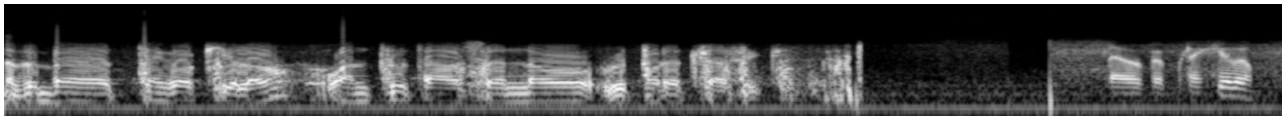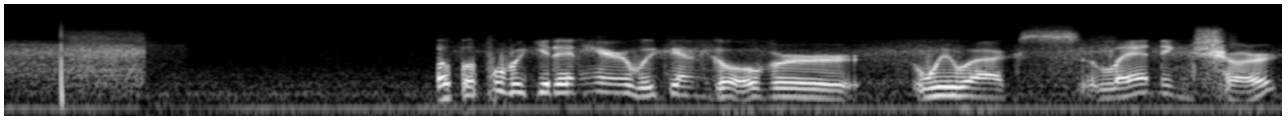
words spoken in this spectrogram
November Tango Kilo, 12000, no reported traffic. November Tango Kilo. Oh, before we get in here, we can go over Wewak's landing chart.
